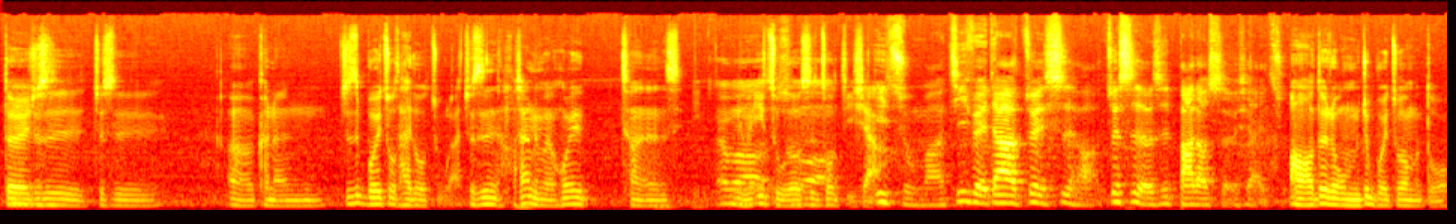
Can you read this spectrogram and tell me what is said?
对，嗯、就是就是呃，可能就是不会做太多组了，就是好像你们会。可能你们一组都是做几下？一组吗？肌肥大最适合最适合是八到十二下一组。哦，对了，我们就不会做那么多，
